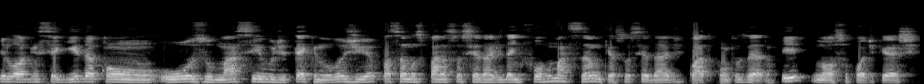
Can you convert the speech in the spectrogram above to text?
e logo em seguida, com o uso massivo de tecnologia, passamos para a sociedade da informação, que é a sociedade 4.0. E nosso podcast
